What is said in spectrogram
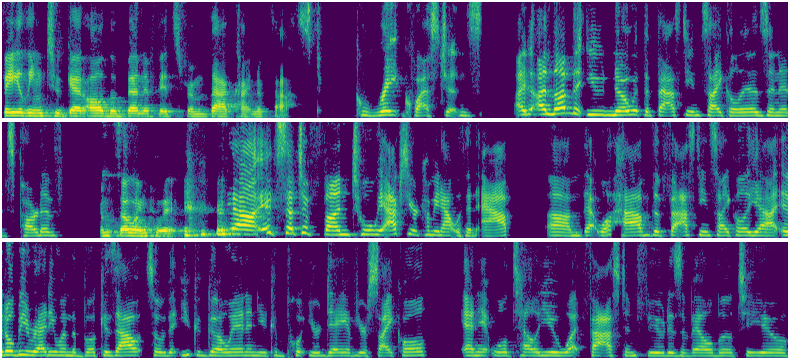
failing to get all the benefits from that kind of fast? Great questions. I, I love that you know what the fasting cycle is and it's part of. I'm so into it. yeah, it's such a fun tool. We actually are coming out with an app um, that will have the fasting cycle. Yeah, it'll be ready when the book is out so that you could go in and you can put your day of your cycle and it will tell you what fast and food is available to you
